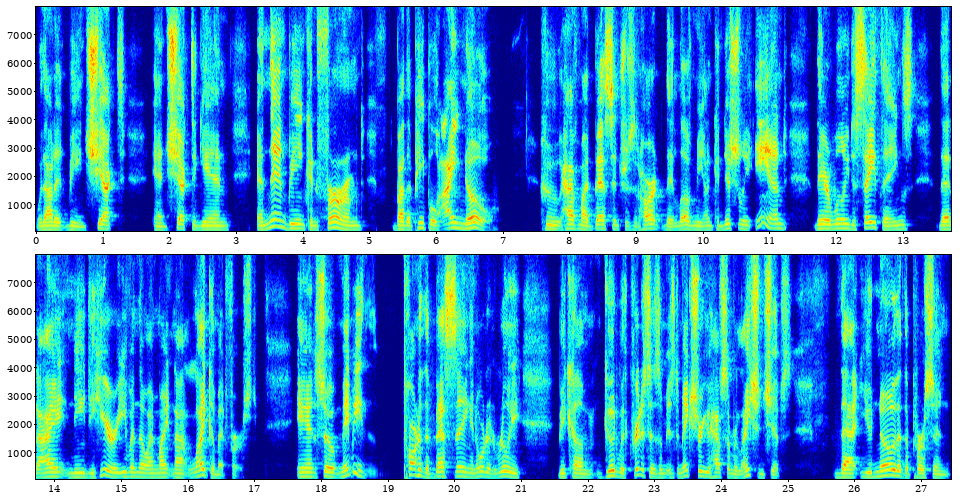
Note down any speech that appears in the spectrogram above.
without it being checked and checked again, and then being confirmed by the people I know who have my best interest at heart. They love me unconditionally and they are willing to say things that I need to hear, even though I might not like them at first. And so maybe part of the best thing in order to really become good with criticism is to make sure you have some relationships that you know that the person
